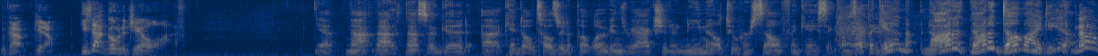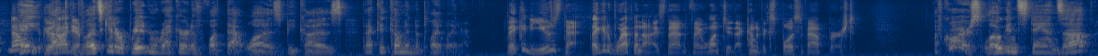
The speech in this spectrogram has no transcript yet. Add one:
without, you know, he's not going to jail alive. Yeah, not not not so good. Uh, Kendall tells her to put Logan's reaction in an email to herself in case it comes up again. Not a not a dumb idea. No, no, Hey, good like, idea. Let's get a written record of what that was because that could come into play later. They could use that. They could weaponize that if they want to, that kind of explosive outburst. Of course, Logan stands up,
